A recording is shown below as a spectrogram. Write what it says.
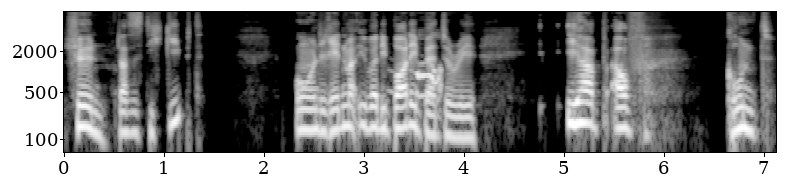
schön, dass es dich gibt. Und reden wir über die Body Battery. Ich habe aufgrund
